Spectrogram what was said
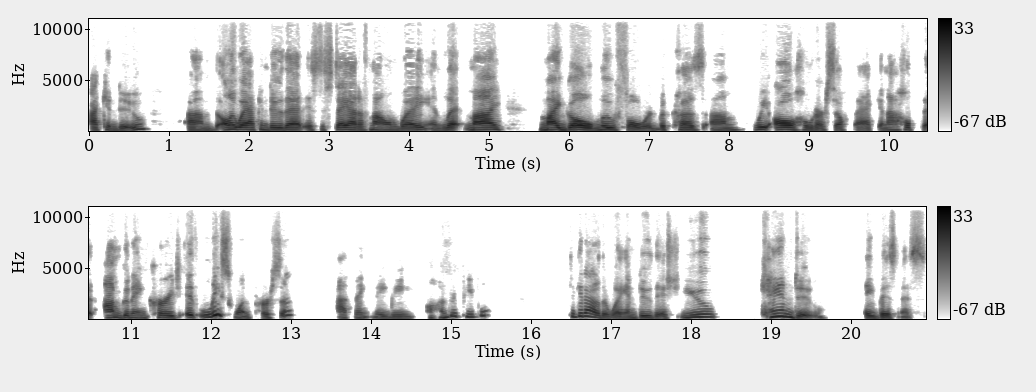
I can do. Um, the only way I can do that is to stay out of my own way and let my my goal move forward because um, we all hold ourselves back and i hope that i'm going to encourage at least one person i think maybe a hundred people to get out of their way and do this you can do a business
